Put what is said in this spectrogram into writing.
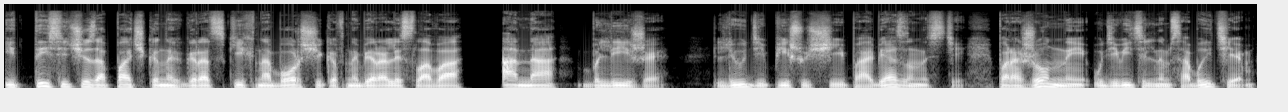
и тысячи запачканных городских наборщиков набирали слова «она ближе». Люди, пишущие по обязанности, пораженные удивительным событием,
